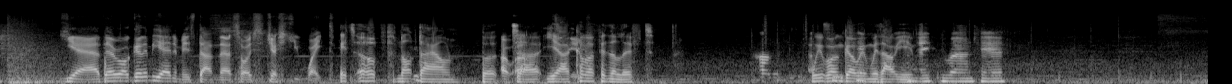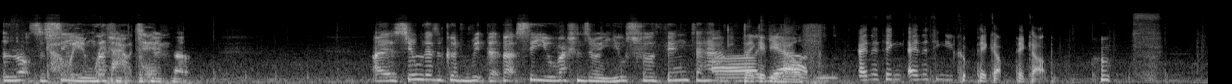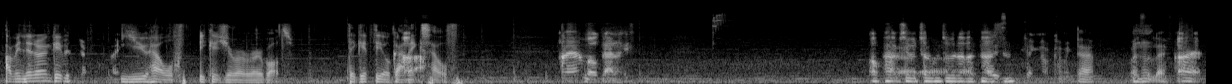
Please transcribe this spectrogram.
yeah, there are going to be enemies down there, so I suggest you wait. It's up, not down. But Oh, well, uh, yeah, yeah. come up in the lift. We won't go in without you. Around here. Lots of Go CU in without him. I assume there's a good re- that that CU rations are a useful thing to have. They give you Uh, health. Anything, anything you could pick up, pick up. I mean, they don't give you health because you're a robot. They give the organics health. I am organic. Or perhaps you were talking to another person. Thing not coming down. Where's Mhm. the left? Alright.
